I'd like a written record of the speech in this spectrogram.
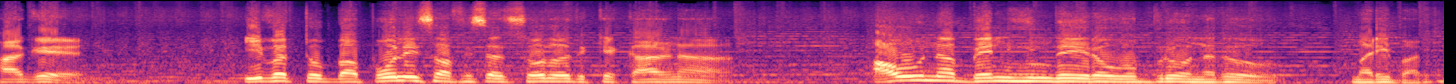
ಹಾಗೆ ಇವತ್ತೊಬ್ಬ ಪೊಲೀಸ್ ಆಫೀಸರ್ ಸೋಲೋದಕ್ಕೆ ಕಾರಣ ಅವನ ಬೆನ್ ಹಿಂದೆ ಇರೋ ಒಬ್ರು ಅನ್ನೋದು ಮರಿಬಾರ್ದು.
